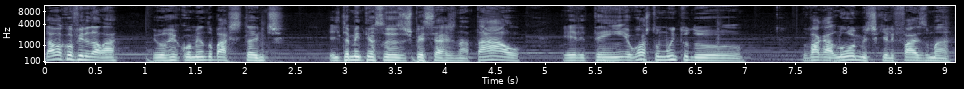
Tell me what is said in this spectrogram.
dá uma conferida lá. Eu recomendo bastante. Ele também tem os seus especiais de Natal. Ele tem. Eu gosto muito do, do Vagalumes, que ele faz uma,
